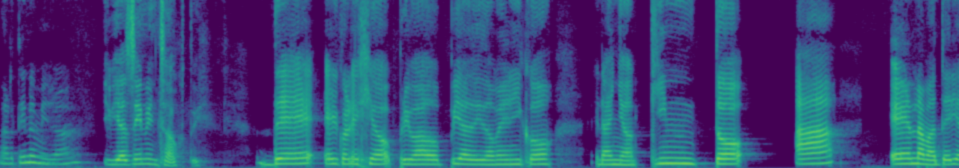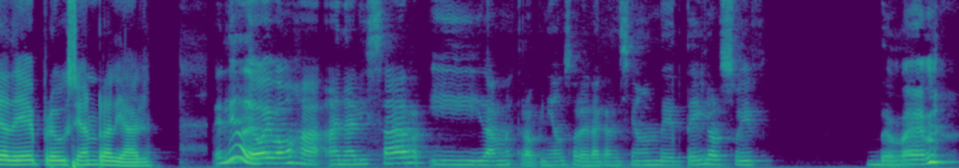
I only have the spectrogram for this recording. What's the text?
Martina Millán. Y Biasina Inchausti. de el Colegio Privado Pía de Domenico, el año quinto A en la materia de producción radial. El día de hoy vamos a analizar y dar nuestra opinión sobre la canción de Taylor Swift, The Man.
